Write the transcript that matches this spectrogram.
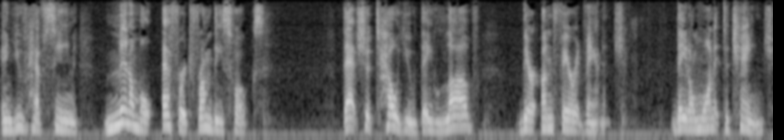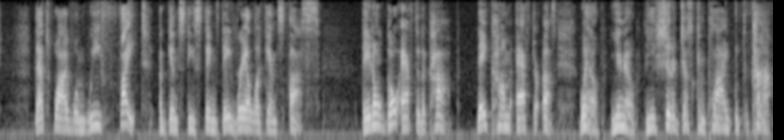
and you have seen minimal effort from these folks that should tell you they love their unfair advantage. They don't want it to change. That's why when we fight against these things, they rail against us. They don't go after the cop, they come after us. Well, you know, he should have just complied with the cop.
